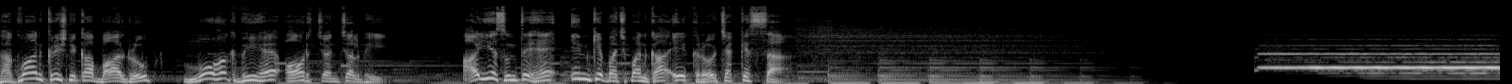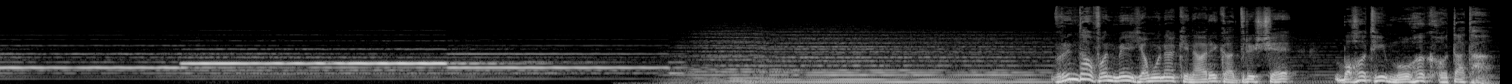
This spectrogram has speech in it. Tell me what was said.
भगवान कृष्ण का बाल रूप मोहक भी है और चंचल भी। आइए सुनते हैं इनके बचपन का एक रोचक किस्सा। वृंदावन में यमुना किनारे का दृश्य बहुत ही मोहक होता था।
